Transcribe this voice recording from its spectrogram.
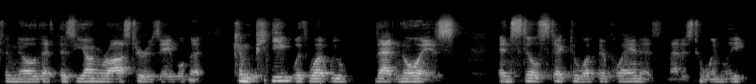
to know that this young roster is able to compete with what we that noise and still stick to what their plan is, and that is to win league.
